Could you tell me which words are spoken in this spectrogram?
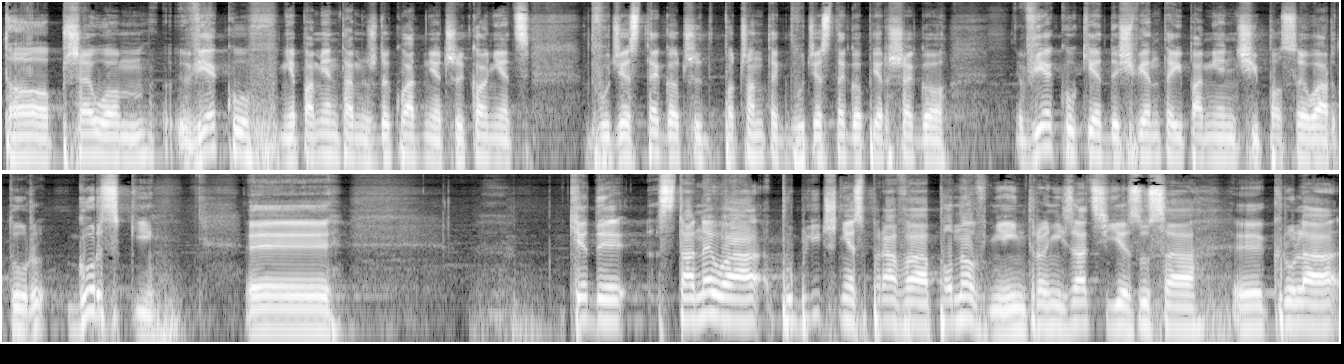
to przełom wieków, nie pamiętam już dokładnie, czy koniec XX, czy początek XXI wieku, kiedy świętej pamięci poseł Artur Górski, y, kiedy stanęła publicznie sprawa ponownie intronizacji Jezusa y, Króla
